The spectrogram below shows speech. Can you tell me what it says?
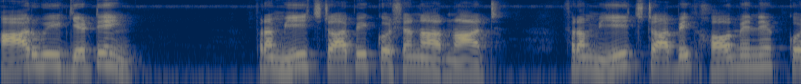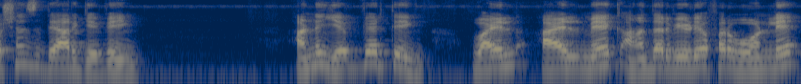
are we getting from each topic question or not? From each topic how many questions they are giving? And everything while i'll make another video for only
